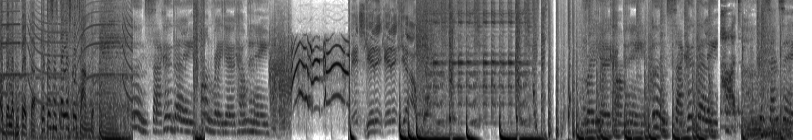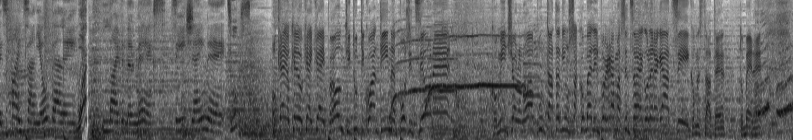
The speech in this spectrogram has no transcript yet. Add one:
Ciao bella pupetta, che cosa stai ascoltando? Un Sacco Belly on Radio Company. Bitch, get it, get it, yo. Radio Company. Un Sacco Belly. Hot. Presented by Daniel Belly. What? Live in the mix. DJ Nick. Oops. Ok, ok, ok, ok, pronti tutti quanti in posizione. Comincia una nuova puntata di Un Sacco Belli, il programma senza regole, ragazzi. Come state? Tutto bene?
